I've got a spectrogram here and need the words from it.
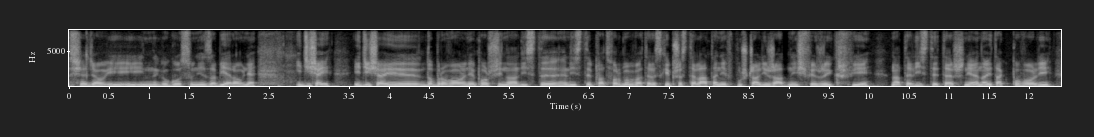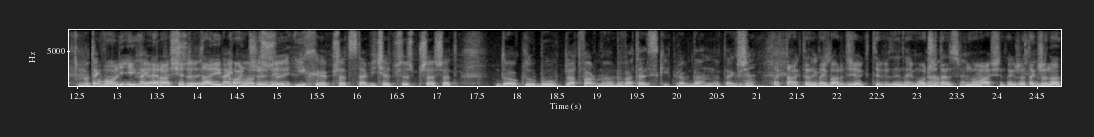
siedział i, i innego głosu nie zabierał, nie? I dzisiaj, I dzisiaj dobrowolnie poszli na listy, listy Platformy Obywatelskiej. Przez te lata nie wpuszczali żadnej świeżej krwi. Na te listy też nie. No i tak powoli, No powoli ich era się tutaj kończy. Ich przedstawiciel przecież przeszedł do klubu Platformy Obywatelskiej, prawda? No także... tak, tak, ten Także- najbardziej aktywny, najmłodszy, no, ten, tak. no właśnie, także, także no,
